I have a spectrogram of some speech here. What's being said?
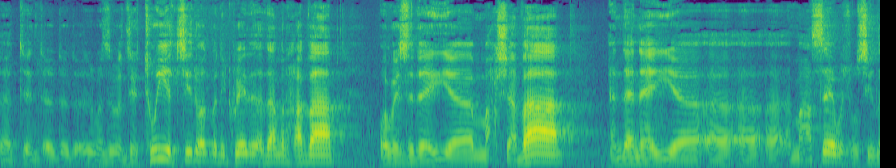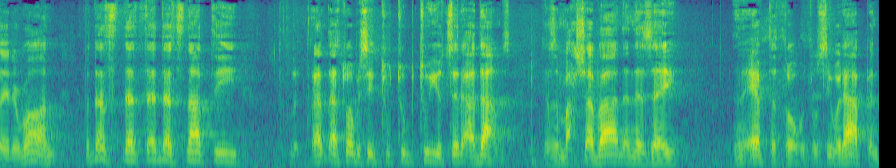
Uh, was, was there two yitzirot when He created Adam and Chava, or is it a uh, machshava and then a, uh, uh, uh a, a, a maaseh, which we'll see later on? But that's that's that, that's not the. That, that's why we say two two, two yitzir Adams. There's a machshava and then there's a an afterthought, which we'll see what happened.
